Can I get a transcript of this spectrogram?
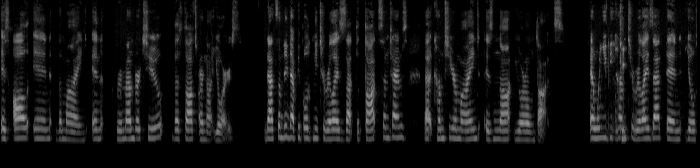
is all in the mind. And remember too the thoughts are not yours. That's something that people need to realize is that the thoughts sometimes that come to your mind is not your own thoughts and when you become to realize that then you'll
